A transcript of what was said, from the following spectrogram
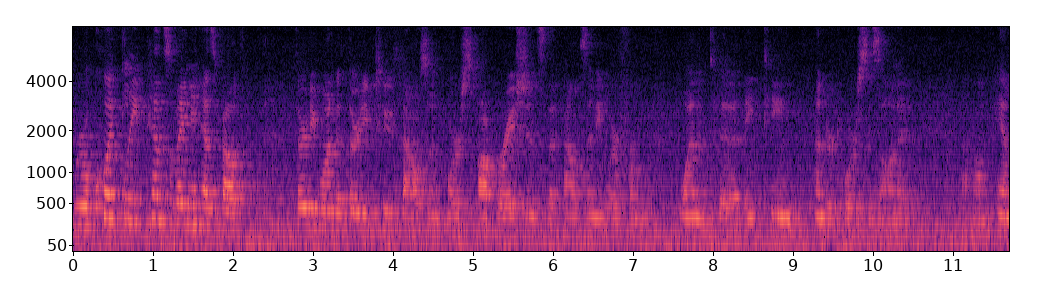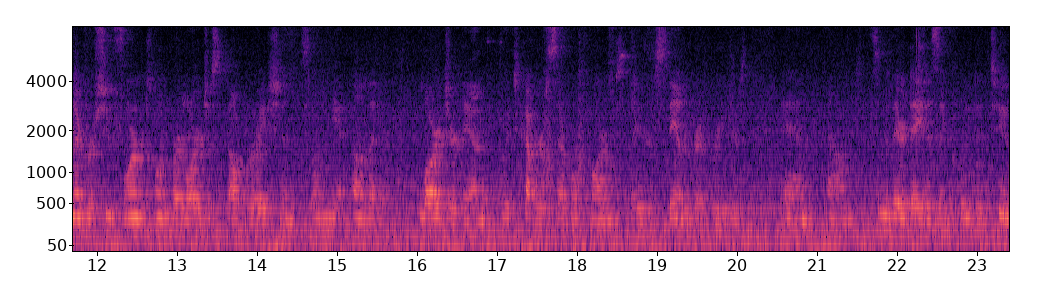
real quickly, Pennsylvania has about 31 to 32,000 horse operations that house anywhere from one to 1,800 horses on it. Um, Hanover Shoe Farm is one of our largest operations on the, on the larger end, which covers several farms. They're standardbred breeders, and um, some of their data is included too.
